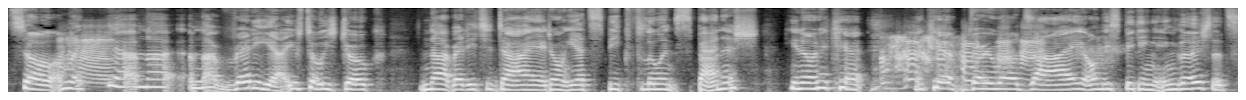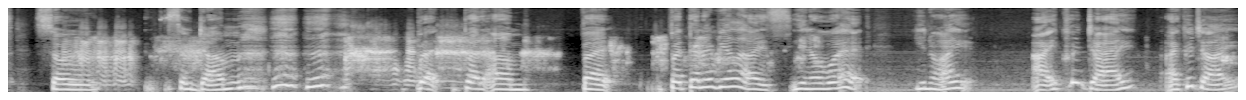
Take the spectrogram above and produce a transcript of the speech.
So I'm like, mm-hmm. yeah, I'm not, I'm not ready yet. I used to always joke, not ready to die. I don't yet speak fluent Spanish, you know, and I can't, I can't very well mm-hmm. die only speaking English. That's so, so dumb. but, but, um, but, but then I realized, you know what? You know, I, I could die. I could die.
